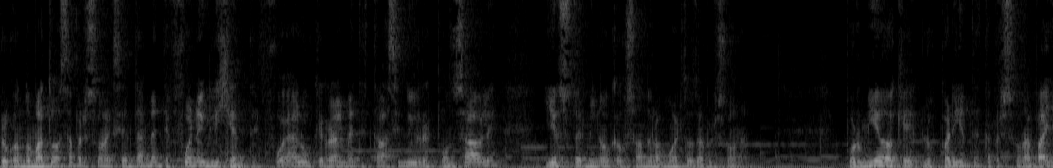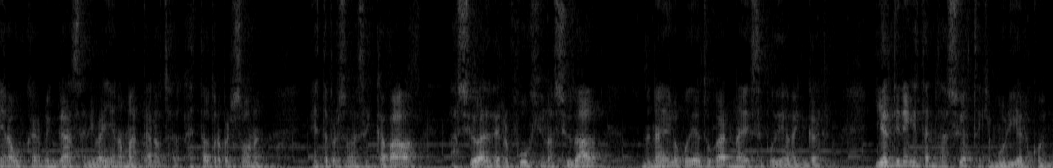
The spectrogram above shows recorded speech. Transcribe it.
Pero cuando mató a esa persona accidentalmente fue negligente, fue algo que realmente estaba siendo irresponsable y eso terminó causando la muerte de otra persona. Por miedo a que los parientes de esta persona vayan a buscar venganza ni vayan a matar a esta otra persona, esta persona se escapaba a ciudades de refugio, una ciudad donde nadie lo podía tocar, nadie se podía vengar. Y él tenía que estar en esa ciudad hasta que moría el Cohen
